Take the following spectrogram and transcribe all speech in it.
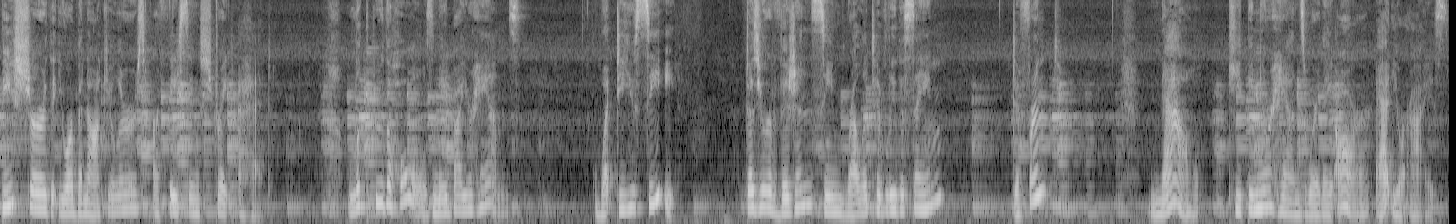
Be sure that your binoculars are facing straight ahead. Look through the holes made by your hands. What do you see? Does your vision seem relatively the same? Different? Now, keeping your hands where they are at your eyes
